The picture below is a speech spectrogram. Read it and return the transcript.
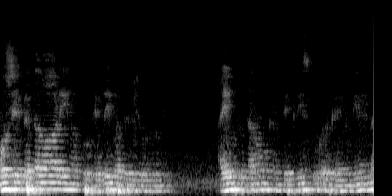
మోసే పెద్దవాడైనప్పుడు హెబ్రీ పద్ధతి చెబుతుంది. ఐగుప్తు కంటే క్రీస్తు కొరకైన నింద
